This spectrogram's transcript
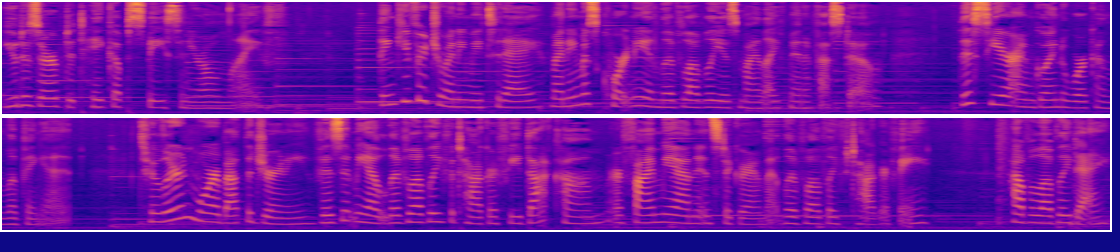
you deserve to take up space in your own life. Thank you for joining me today. My name is Courtney, and Live Lovely is my life manifesto. This year, I'm going to work on living it. To learn more about the journey, visit me at livelovelyphotography.com or find me on Instagram at livelovelyphotography. Have a lovely day.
